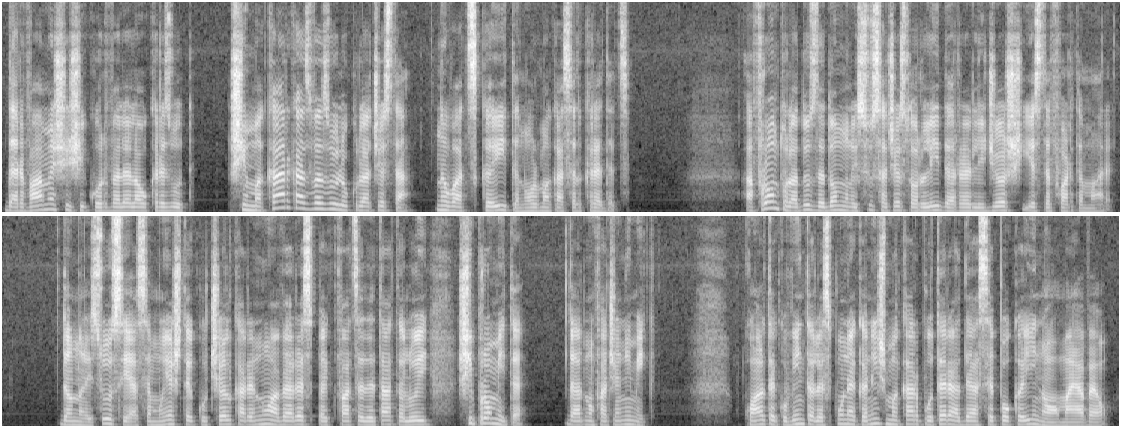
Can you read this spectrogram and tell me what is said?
Dar vame și și curvele l-au crezut. Și măcar că ați văzut lucrul acesta, nu v-ați scăit în urmă ca să-l credeți. Afrontul adus de Domnul Isus acestor lideri religioși este foarte mare. Domnul Isus îi asemuiește cu cel care nu avea respect față de tatălui și promite, dar nu face nimic. Cu alte cuvinte le spune că nici măcar puterea de a se pocăi nu o mai aveau.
